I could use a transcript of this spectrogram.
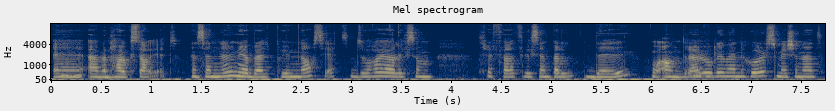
Eh, Mm. Även högstadiet. Men sen nu när jag börjat på gymnasiet då har jag liksom träffat till exempel dig och andra Mm. roliga människor som jag känner att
